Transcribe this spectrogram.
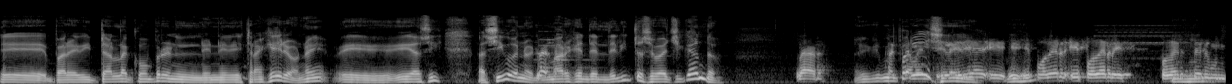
eh, para evitar la compra en el, en el extranjero, ¿no? Eh, es así. Así, bueno, el margen del delito se va achicando. Claro. Eh, me parece. La idea es, poder, es poder poder ser un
